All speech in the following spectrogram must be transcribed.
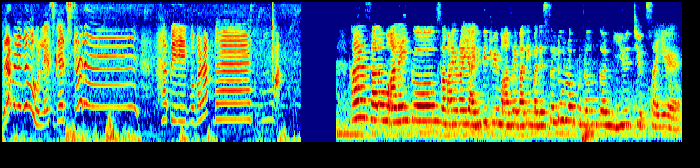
Without further ado let's get started. Happy Eid Mubarak guys Hai Assalamualaikum Selamat Hari Raya Aidilfitri Mak Azai batin pada seluruh penonton YouTube saya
